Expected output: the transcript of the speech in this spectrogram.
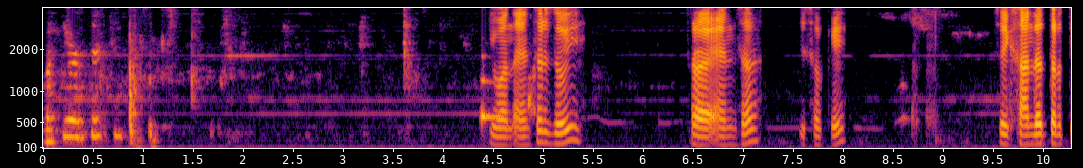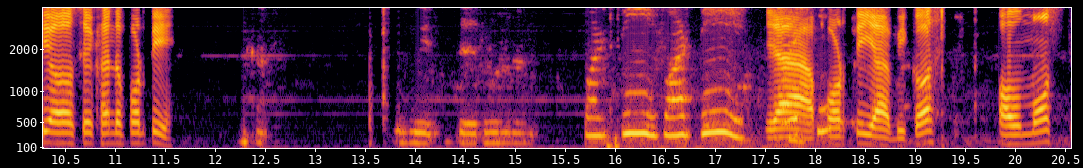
40 or 30? you want answer Zoe? Try answer it's okay 630 or 640 With the ruler. 40, 40. yeah 40. 40 yeah because almost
